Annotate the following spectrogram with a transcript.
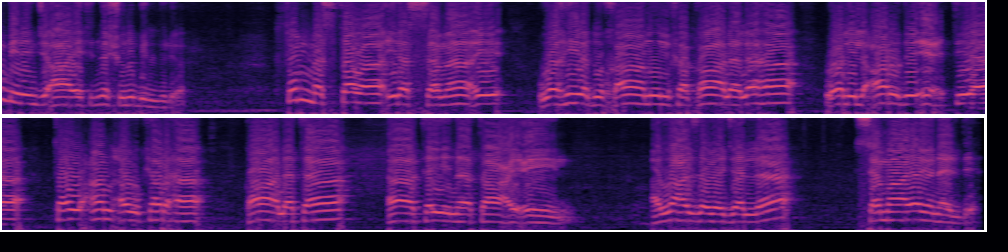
11. ayetinde şunu bildiriyor. ثُمَّ اسْتَوَى إِلَى السَّمَاءِ وَهِيَ دُخَانٌ فَقَالَ لَهَا وَلِلْأَرْضِ اِعْتِيَا تَوْعًا اَوْ كَرْهًا قَالَتَا آتَيْنَا تَاعِعِينَ Allah Azze ve Celle semaya yöneldi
